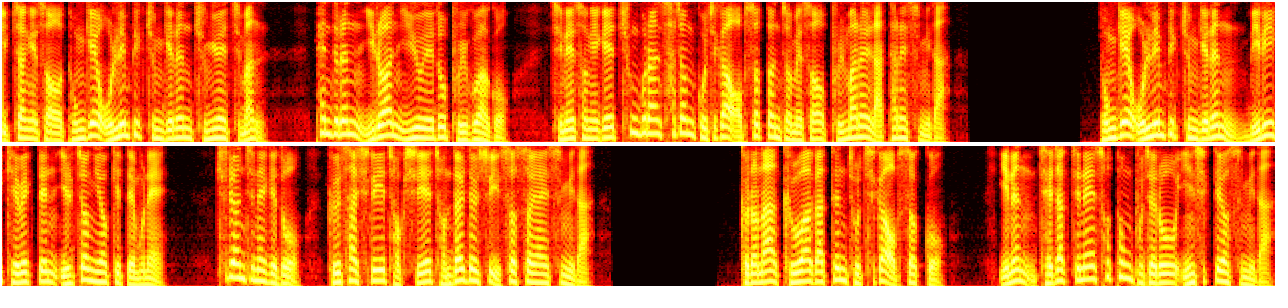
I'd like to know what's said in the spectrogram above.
입장에서 동계 올림픽 중계는 중요했지만 팬들은 이러한 이유에도 불구하고 진해성에게 충분한 사전 고지가 없었던 점에서 불만을 나타냈습니다. 동계 올림픽 중계는 미리 계획된 일정이었기 때문에 출연진에게도 그 사실이 적시에 전달될 수 있었어야 했습니다. 그러나 그와 같은 조치가 없었고 이는 제작진의 소통 부재로 인식되었습니다.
